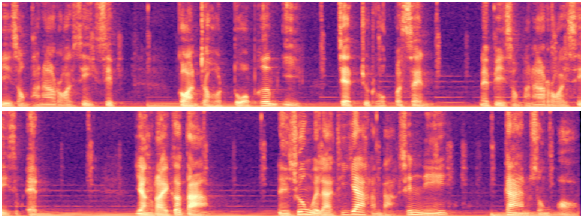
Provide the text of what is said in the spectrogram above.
ปี 2540 ก่อนจะหดตัวเพิ่มอีก 7.6%ในปี 2541 อย่างไรก็ตาม ในช่วงเวลาที่ยากลำบากเช่นนี้ การส่งออก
